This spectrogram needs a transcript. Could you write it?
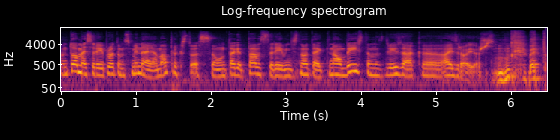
Un to mēs arī, protams, minējām aprakstos, un tagad pavasarī viņas noteikti nav bīstamas, drīzāk aizraujošas. Mm -hmm. Bet,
